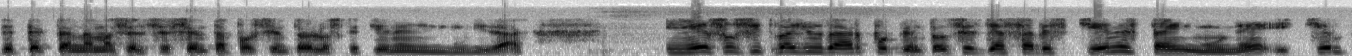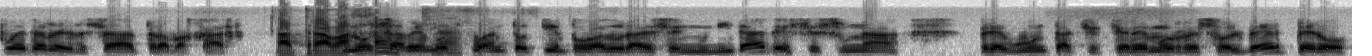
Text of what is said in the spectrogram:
detectan nada más el 60% de los que tienen inmunidad. Y eso sí te va a ayudar porque entonces ya sabes quién está inmune y quién puede regresar a trabajar. A trabajar. No sabemos cuánto tiempo va a durar esa inmunidad. Esa es una pregunta que queremos resolver, pero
